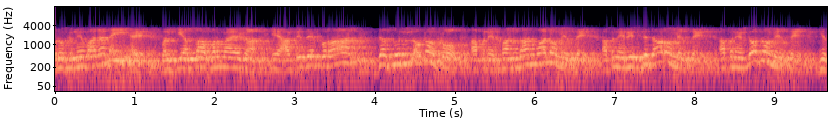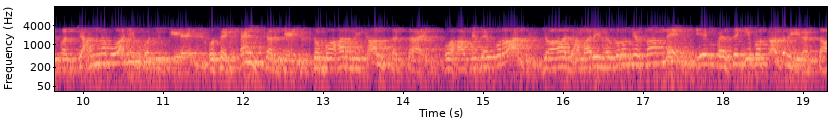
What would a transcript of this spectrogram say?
रुकने वाला नहीं है, बल्कि अल्लाह फरमाएगा ये हाफिज कुरान, दस उन लोगों को अपने खानदान वालों में से, अपने रिश्तेदारों में से, अपने लोगों में से, जिस पर जहन्नम वाजिब हो चुकी है, उसे खींच करके तो बाहर निकाल सकता है। वो हाफिज कुरान, जो आज हमारी नज़रों के सामने एक पैसे की बकत नहीं रखता।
